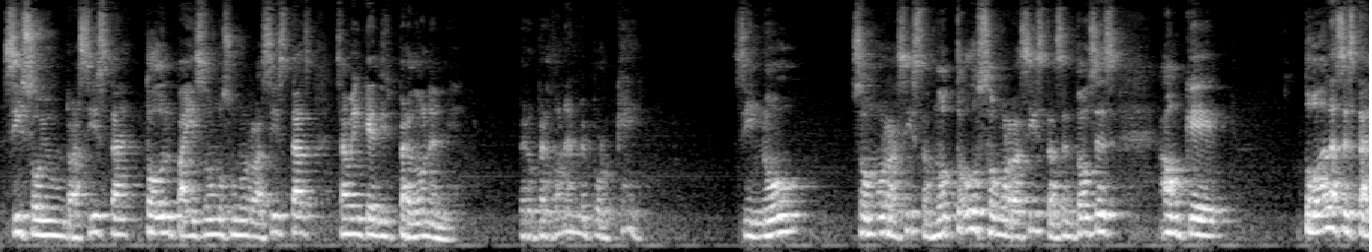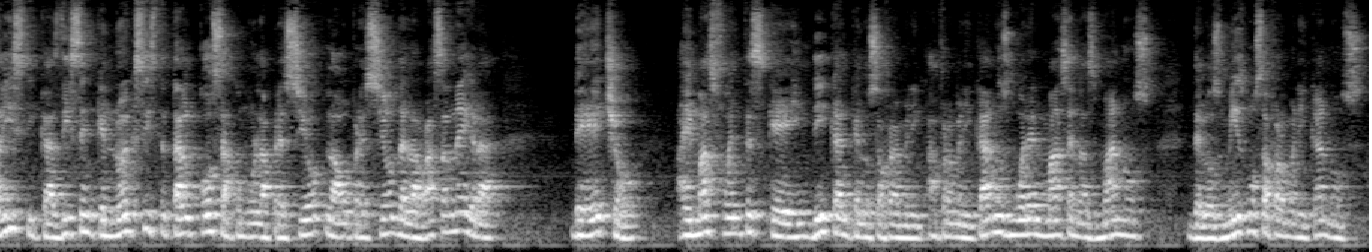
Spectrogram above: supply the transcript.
sí soy un racista, todo el país somos unos racistas? Saben que perdónenme. Pero perdónenme por qué. Si no somos racistas, no todos somos racistas. Entonces, aunque todas las estadísticas dicen que no existe tal cosa como la, presión, la opresión de la raza negra, de hecho, hay más fuentes que indican que los afroamericanos mueren más en las manos de los mismos afroamericanos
